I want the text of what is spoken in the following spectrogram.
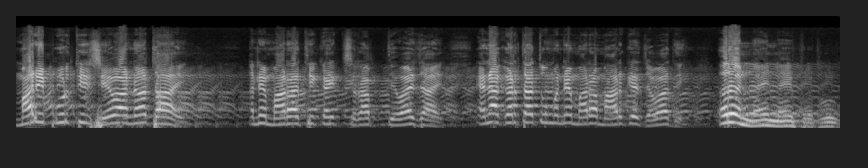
મારી પૂરતી સેવા ન થાય અને મારાથી કંઈક શ્રાપ દેવાઈ જાય. એના કરતા તું મને મારા માર્ગે જવા દે. અરે નહીં નહીં પ્રભુ.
